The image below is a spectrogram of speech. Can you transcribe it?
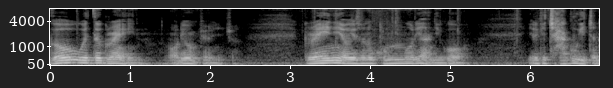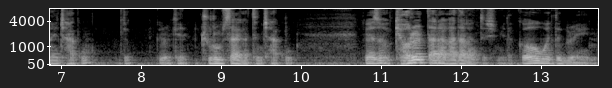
Go with the grain. 어려운 표현이죠. grain이 여기서는 곡물이 아니고 이렇게 자국 있잖아요. 자국. 이렇게 주름살 같은 자국. 그래서 결을 따라가다는 뜻입니다. Go with the grain.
